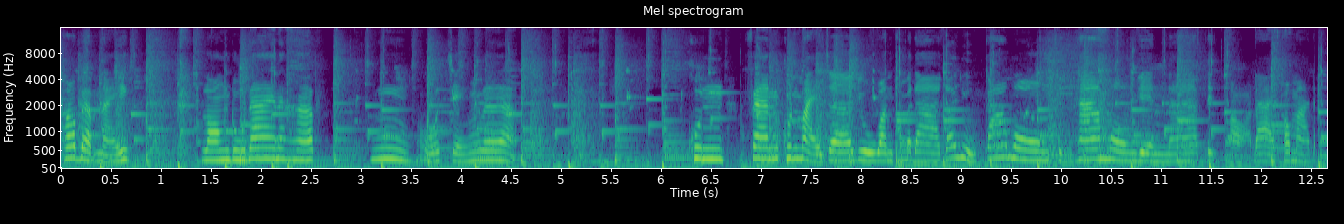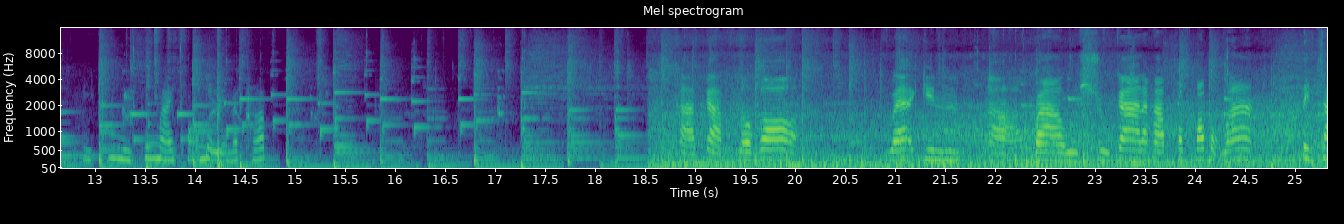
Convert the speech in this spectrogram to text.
ชอบแบบไหน ลองดูได้นะครับนี่โอ้เจ๋งเลยอะคุณ แฟนคุณใหม่จะอยู่วันธรรมดาก็อยู่ 9 โมงถึง 5 โมงเย็นนะฮะติดต่อได้เข้ามาได้มีเครื่องมือเครื่องไม้พร้อมหมดเลยนะครับขากลับเราก็แวะกินบราวชูการ์นะครับป๊อปป๊อปบอกว่าติดใจ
